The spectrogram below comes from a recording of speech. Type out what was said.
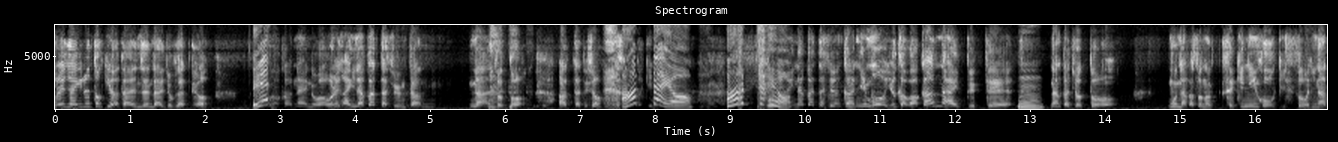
俺がいる時は全然大丈夫だったよ。え？わかんないのは、俺がいなかった瞬間がちょっとあったでしょ？あったよ。あったよ。いなかった瞬間にもうゆかわかんないって言って、うん。なんかちょっと、もうなんかその責任放棄しそうになっ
